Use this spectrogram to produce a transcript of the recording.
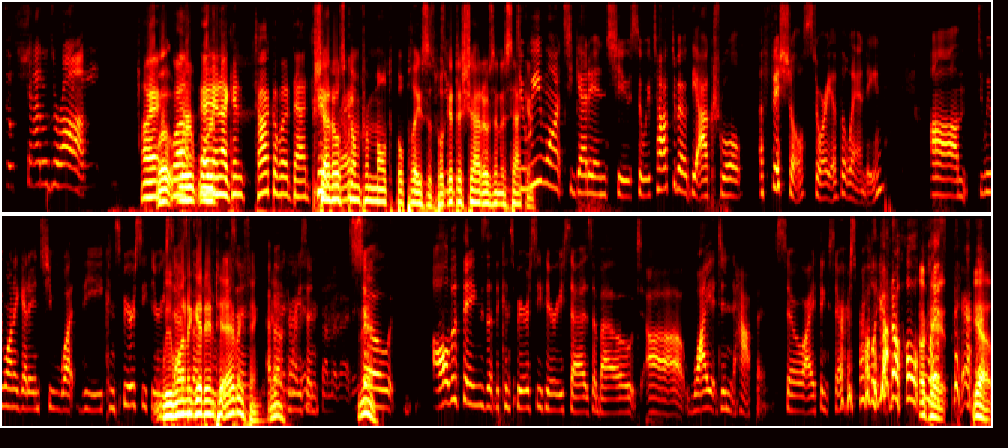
so shadows are off. All right. Well, Well, we're- and, we're- and I can talk about that too. Shadows right? come from multiple places. We'll Do- get to shadows in a second. Do we want to get into? So we've talked about the actual official story of the landing. Um, do we want to get into what the conspiracy theory? Says? We wanna get into reason- everything, About yeah. the reason. Some of that. So all the things that the conspiracy theory says about uh, why it didn't happen. So I think Sarah's probably got a whole Okay, list there. Yeah,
